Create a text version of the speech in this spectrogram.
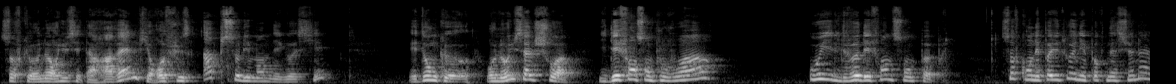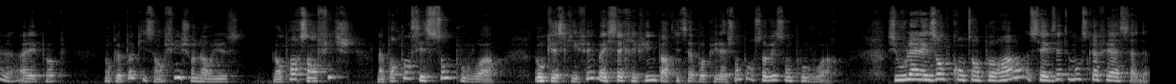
Sauf que Honorius est à Ravenne, qui refuse absolument de négocier. Et donc, euh, Honorius a le choix. Il défend son pouvoir ou il veut défendre son peuple. Sauf qu'on n'est pas du tout à une époque nationale à l'époque. Donc le peuple, il s'en fiche, Honorius. L'empereur s'en fiche. L'important, c'est son pouvoir. Donc qu'est-ce qu'il fait? Ben, Il sacrifie une partie de sa population pour sauver son pouvoir. Si vous voulez un exemple contemporain, c'est exactement ce qu'a fait Assad.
